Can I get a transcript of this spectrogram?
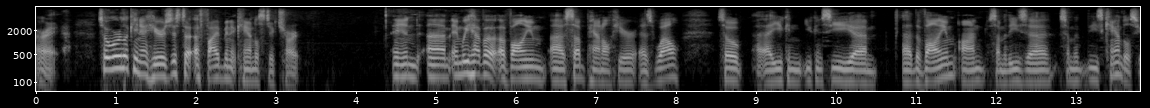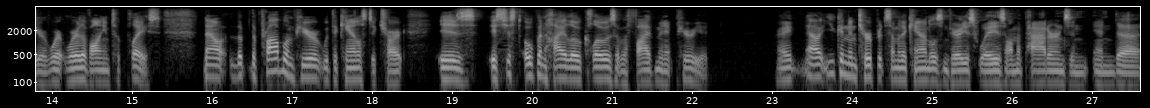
All right. So what we're looking at here is just a, a five minute candlestick chart. And, um, and we have a, a volume uh, sub panel here as well. So uh, you can you can see um, uh, the volume on some of these uh, some of these candles here, where, where the volume took place. Now the, the problem here with the candlestick chart is it's just open, high, low, close of a five minute period right? Now you can interpret some of the candles in various ways on the patterns and and uh,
